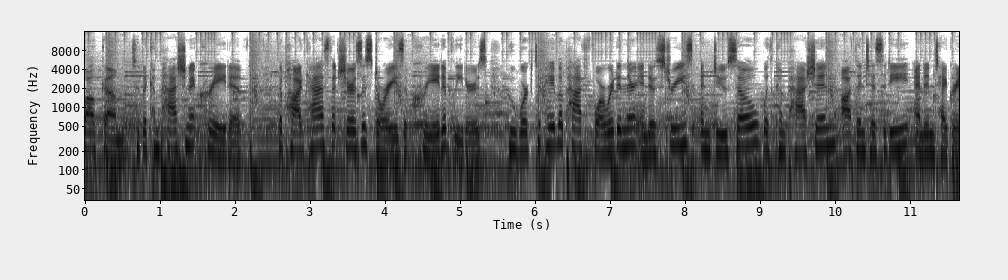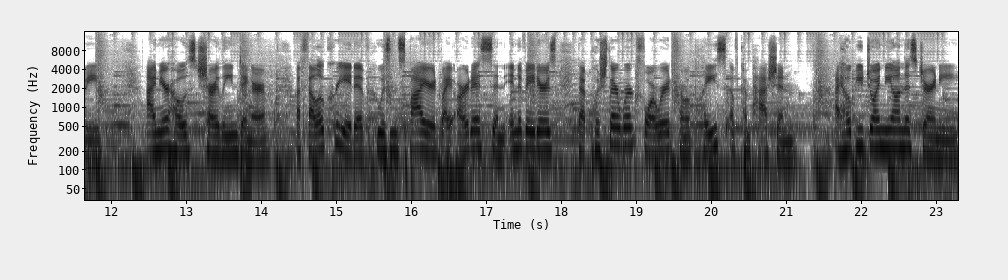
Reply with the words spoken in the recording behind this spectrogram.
Welcome to The Compassionate Creative, the podcast that shares the stories of creative leaders who work to pave a path forward in their industries and do so with compassion, authenticity, and integrity. I'm your host, Charlene Dinger, a fellow creative who is inspired by artists and innovators that push their work forward from a place of compassion. I hope you join me on this journey.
